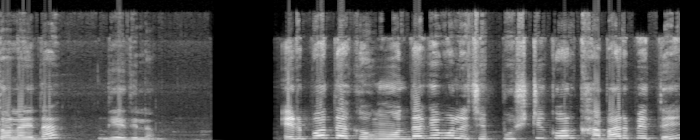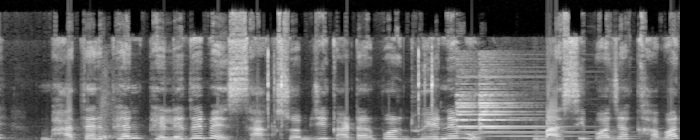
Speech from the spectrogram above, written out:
তলাই দাগ দিয়ে দিলাম। এরপর দেখো, মোদ্দাকে বলেছে, পুষ্টিকর খাবার পেতে ভাতের ফ্যান ফেলে দেবে, শাকসবজি কাটার পর ধুয়ে নেব, বাসি পজা খাবার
